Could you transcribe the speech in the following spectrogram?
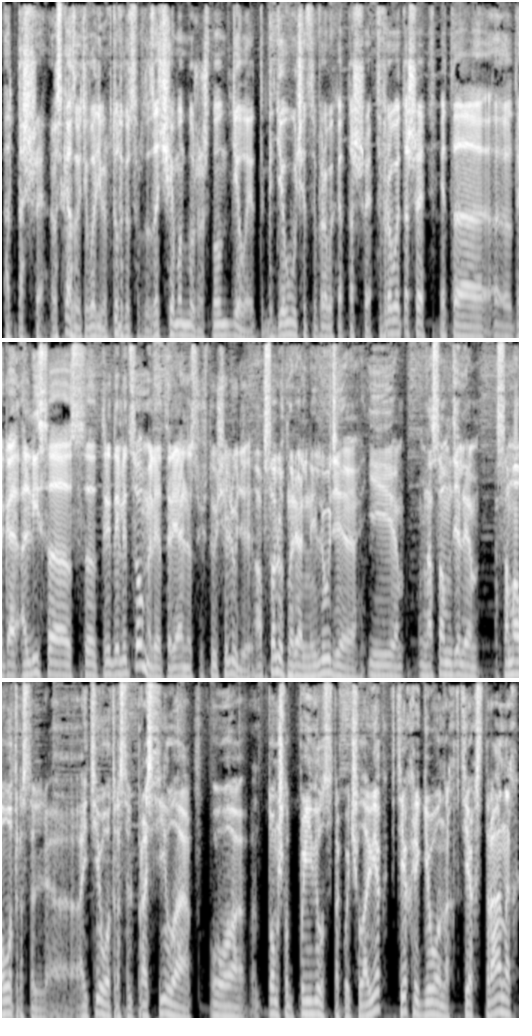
атташе. Рассказывайте, Владимир, кто такой цифровой? Зачем он нужен? Что он делает? Где учат цифровых атташе? Цифровой атташе – это э, такая Алиса с 3D-лицом или это реально существующие люди? Абсолютно реальные люди. И на самом деле сама отрасль, IT-отрасль э, просила о том, чтобы появился такой человек в тех регионах, в тех странах,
